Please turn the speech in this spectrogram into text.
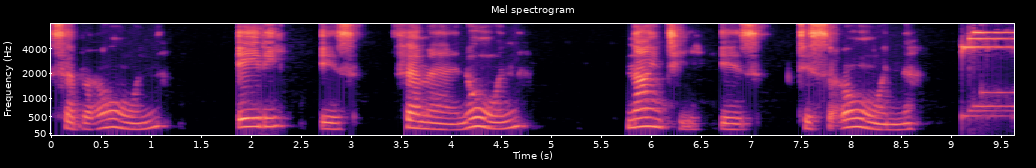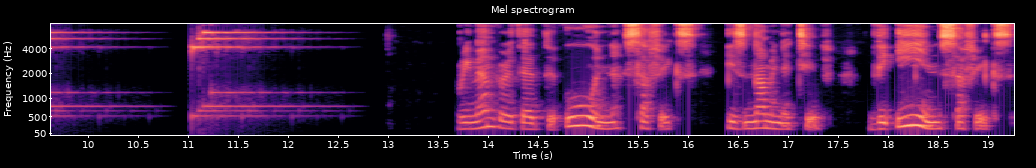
سبعون 80 is ثمانون 90 is تسعون Remember that the un suffix is nominative. The in suffix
